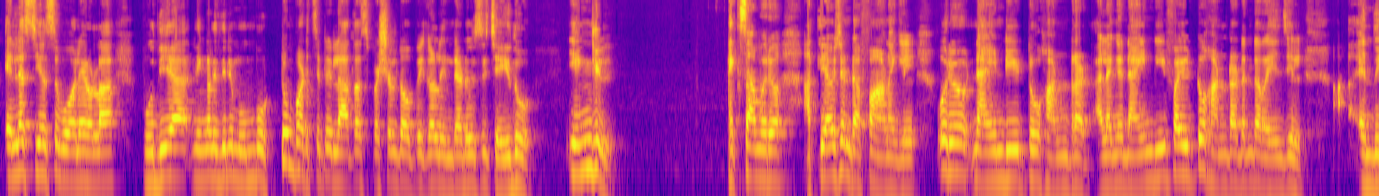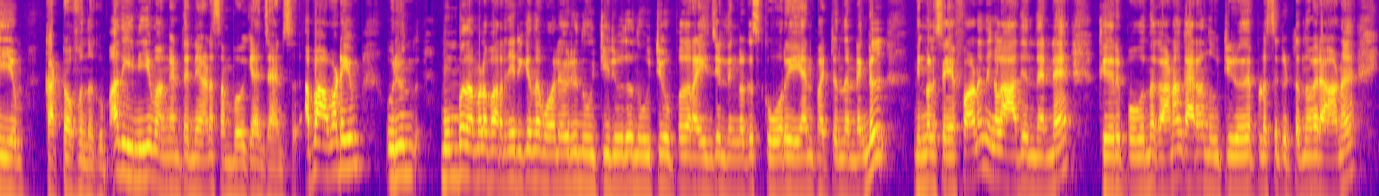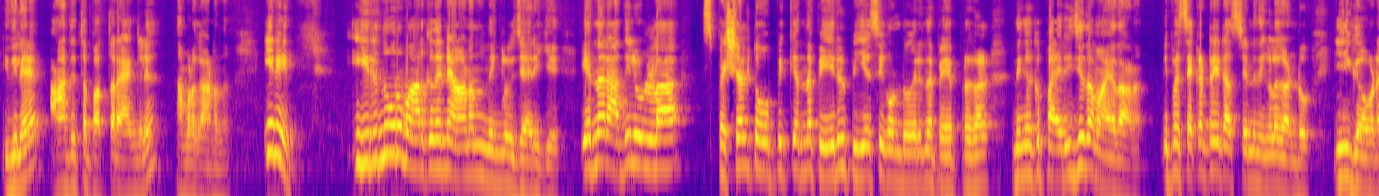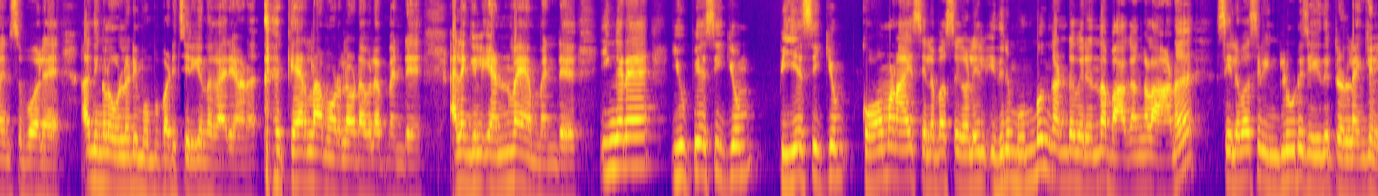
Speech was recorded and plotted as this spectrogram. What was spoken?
എൽ എസ് സി എസ് പോലെയുള്ള പുതിയ നിങ്ങൾ ഇതിനു മുമ്പ് ഒട്ടും പഠിച്ചിട്ടില്ലാത്ത സ്പെഷ്യൽ ടോപ്പിക്കുകൾ ഇൻട്രൊഡ്യൂസ് ചെയ്തു. എങ്കിൽ എക്സാം ഒരു അത്യാവശ്യം ടഫ് ആണെങ്കിൽ ഒരു നയന്റി ടു ഹൺഡ്രഡ് അല്ലെങ്കിൽ നയന്റി ഫൈവ് ടു ഹൺഡ്രഡിന്റെ റേഞ്ചിൽ എന്ത് ചെയ്യും? കട്ട് ഓഫ് നിൽക്കും. അത് ഇനിയും അങ്ങനെ തന്നെയാണ് സംഭവിക്കാൻ ചാൻസ് അപ്പോൾ അവിടെയും ഒരു മുമ്പ് നമ്മൾ പറഞ്ഞിരിക്കുന്ന പോലെ ഒരു നൂറ്റി ഇരുപത് നൂറ്റി മുപ്പത് റേഞ്ചിൽ നിങ്ങൾക്ക് സ്കോർ ചെയ്യാൻ പറ്റുന്നുണ്ടെങ്കിൽ നിങ്ങൾ സേഫാണ് നിങ്ങൾ ആദ്യം തന്നെ കയറി പോകുന്ന കാണാം. കാരണം നൂറ്റി ഇരുപത് പ്ലസ് കിട്ടുന്നവരാണ് ഇതിലെ ആദ്യത്തെ പത്ത് റാങ്കിൽ നമ്മൾ കാണുന്നത്. ഇനി ഇരുന്നൂറ് മാർക്ക് തന്നെ ആണെന്ന് നിങ്ങൾ വിചാരിക്കുക എന്നാൽ അതിലുള്ള സ്പെഷ്യൽ ടോപ്പിക് എന്ന പേരിൽ പി എസ് സി കൊണ്ടുവരുന്ന പേപ്പറുകൾ നിങ്ങൾക്ക് പരിചിതമായതാണ്. ഇപ്പോൾ സെക്രട്ടേറിയറ്റ് അസിസ്റ്റന്റ് നിങ്ങൾ കണ്ടു ഈ ഗവർണൻസ് പോലെ അത് നിങ്ങൾ ഓൾറെഡി മുമ്പ് പഠിച്ചിരിക്കുന്ന കാര്യമാണ്. കേരള മോഡൽ ഓഫ് ഡെവലപ്മെന്റ് അല്ലെങ്കിൽ എൻവയൺമെന്റ് ഇങ്ങനെ യു പി എസ് സിക്കും പി എസ് സിക്കും കോമൺ ആയ സിലബസുകളിൽ ഇതിനു മുമ്പും കണ്ടുവരുന്ന ഭാഗങ്ങളാണ് സിലബസിൽ ഇൻക്ലൂഡ് ചെയ്തിട്ടുള്ളെങ്കിൽ.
